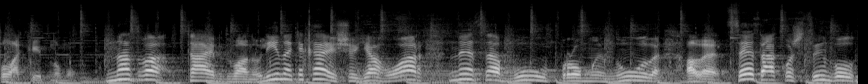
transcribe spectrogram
блакитному. Назва Type 2.0 натякає, що Jaguar не забув про минуле, але це також символ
